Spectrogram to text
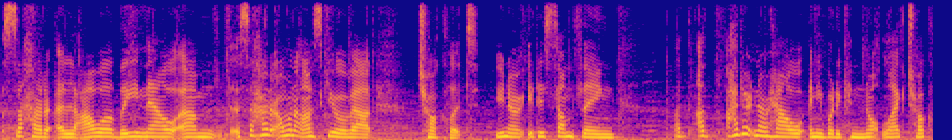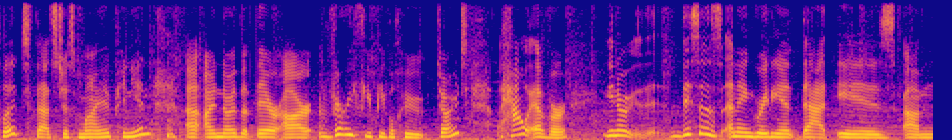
Sahar Al Awadhi. Now, um, Sahar, I want to ask you about chocolate. You know, it is something I, I, I don't know how anybody can not like chocolate. That's just my opinion. uh, I know that there are very few people who don't. However, you know, this is an ingredient that is um,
